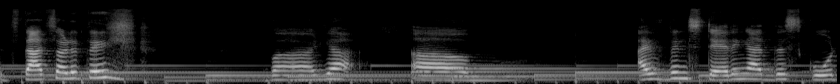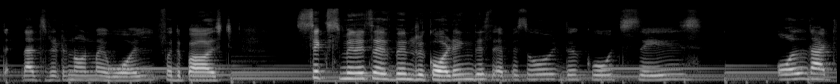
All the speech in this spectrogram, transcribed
It's that sort of thing. but yeah, um, I've been staring at this quote that's written on my wall for the past six minutes. I've been recording this episode. The quote says, All that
